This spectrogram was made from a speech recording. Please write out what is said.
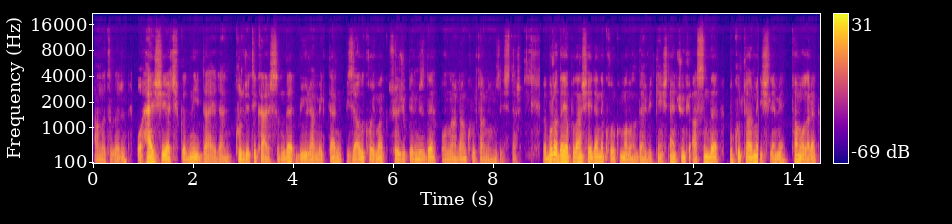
anlatıların o her şeyi açıkladığını iddia eden kudreti karşısında büyülenmekten bizi alıkoymak, sözcüklerimizi de onlardan kurtarmamızı ister. Ve burada yapılan şeyden de korkulmamalı der Wittgenstein. Çünkü aslında bu kurtarma işlemi tam olarak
